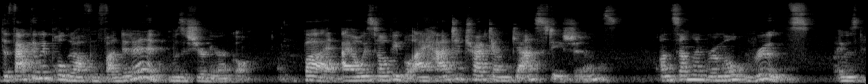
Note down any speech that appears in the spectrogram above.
The fact that we pulled it off and funded it was a sheer miracle. But I always tell people I had to track down gas stations on some like remote routes. It was the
